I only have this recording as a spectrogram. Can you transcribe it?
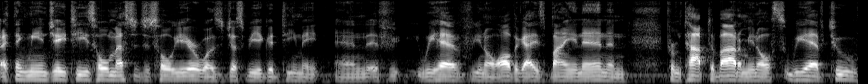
I think me and JT's whole message this whole year was just be a good teammate, and if we have you know all the guys buying in, and from top to bottom, you know, we have two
